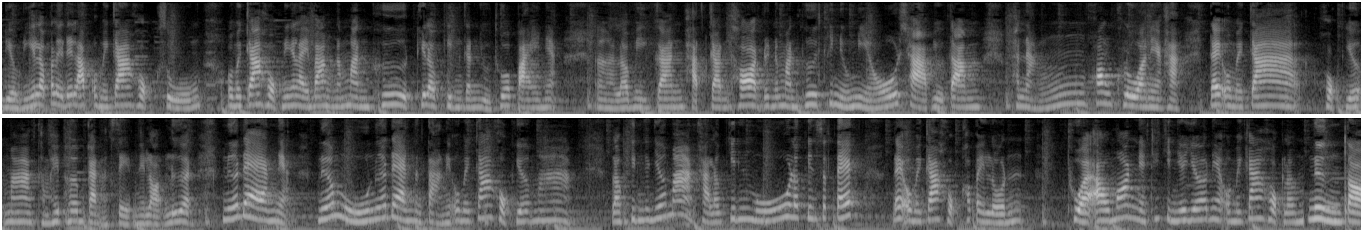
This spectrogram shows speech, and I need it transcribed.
เดี๋ยวนี้เราก็เลยได้รับโอเมก้า 6 สูง โอเมก้า 6 นี่อะไรบ้าง น้ำมันพืชที่เรากินกันอยู่ทั่วไปเนี่ยเรามีการผัดการทอดด้วยน้ำมันพืชที่เหนียวเหนียวฉาบอยู่ตามผนังห้องครัวเนี่ยค่ะ ได้โอเมก้า 6 เยอะมากทำให้เพิ่มการอักเสบในหลอดเลือด เนื้อแดงเนี่ย เนื้อหมู เนื้อแดงต่างๆเนี่ยโอเมก้า 6 เยอะมาก เรากินกันเยอะมากค่ะ เรากินหมู เรากินสเต็ก ได้โอเมก้า 6 เข้าไปล้น ถั่วอัลมอนด์เนี่ยที่กินเยอะๆเนี่ยโอเมก้า 6 เรา1ต่อ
